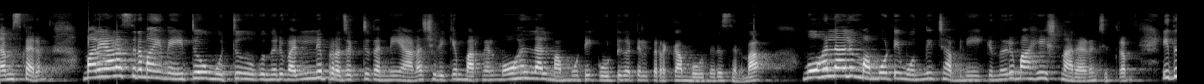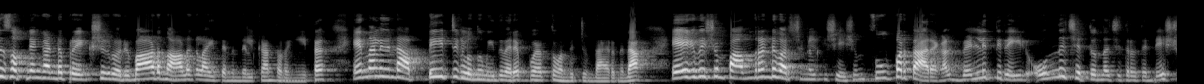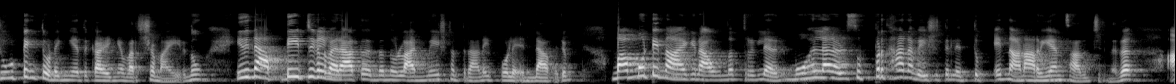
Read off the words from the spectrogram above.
നമസ്കാരം. മലയാള സിനിമ ഇന്ന് ഏറ്റവും ഉറ്റുനോക്കുന്ന ഒരു വലിയ പ്രൊജക്ട് തന്നെയാണ് ശരിക്കും പറഞ്ഞാൽ മോഹൻലാൽ മമ്മൂട്ടി കൂട്ടുകെട്ടിൽ പിറക്കാൻ പോകുന്ന ഒരു സിനിമ. മോഹൻലാലും മമ്മൂട്ടിയും ഒന്നിച്ച് അഭിനയിക്കുന്ന ഒരു മഹേഷ് നാരായണൻ ചിത്രം. ഇത് സ്വപ്നം കണ്ട് പ്രേക്ഷകർ ഒരുപാട് നാളുകളായി തന്നെ നിൽക്കാൻ തുടങ്ങിയിട്ട്. എന്നാൽ ഇതിന്റെ അപ്ഡേറ്റുകളൊന്നും ഇതുവരെ പുറത്തു വന്നിട്ടുണ്ടായിരുന്നില്ല. ഏകദേശം പന്ത്രണ്ട് വർഷങ്ങൾക്ക് ശേഷം സൂപ്പർ താരങ്ങൾ വെള്ളിത്തിരയിൽ ഒന്നിച്ചെത്തുന്ന ചിത്രത്തിന്റെ ഷൂട്ടിംഗ് തുടങ്ങിയത് കഴിഞ്ഞ വർഷമായിരുന്നു. ഇതിന്റെ അപ്ഡേറ്റുകൾ വരാത്തതെന്നുള്ള അന്വേഷണത്തിലാണ് ഇപ്പോൾ എല്ലാവരും. മമ്മൂട്ടി നായകനാവുന്ന ത്രില്ലറിൽ മോഹൻലാൽ ഒരു സുപ്രധാന വേഷത്തിൽ എത്തും എന്നാണ് അറിയാൻ സാധിച്ചിരുന്നത്.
